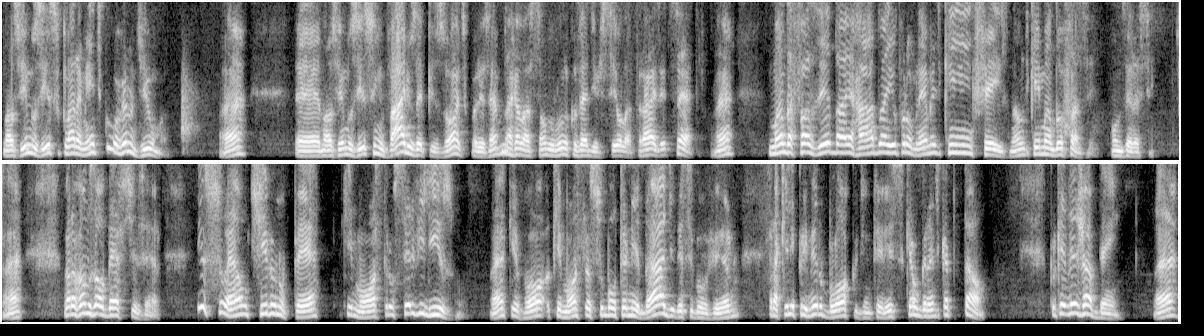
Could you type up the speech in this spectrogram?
Nós vimos isso claramente com o governo Dilma. Né? É, nós vimos isso em vários episódios, por exemplo, na relação do Lula com o Zé Dirceu lá atrás, etc. Né? Manda fazer, dá errado, aí o problema é de quem fez, não de quem mandou fazer, vamos dizer assim. Né? Agora vamos ao déficit zero. Isso é um tiro no pé que mostra o servilismo, né? que, que mostra a subalternidade desse governo para aquele primeiro bloco de interesses que é o grande capital. Porque veja bem, né?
